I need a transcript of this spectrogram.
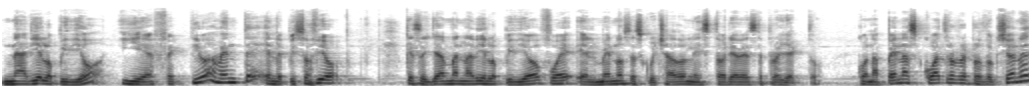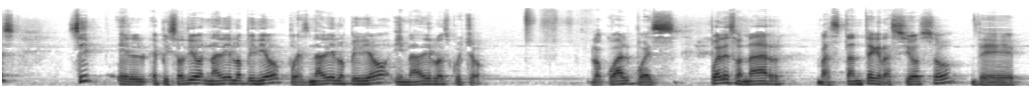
Nadie lo pidió y efectivamente el episodio que se llama Nadie lo pidió, fue el menos escuchado en la historia de este proyecto. Con apenas cuatro reproducciones, sí, el episodio Nadie lo pidió, pues nadie lo pidió y nadie lo escuchó. Lo cual pues puede sonar bastante gracioso de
